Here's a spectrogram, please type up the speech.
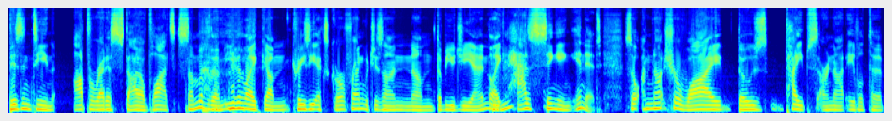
Byzantine operetta style plots. Some of them, even like um, Crazy Ex Girlfriend, which is on um, WGN, like has singing in it. So I'm not sure why those types are not able to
